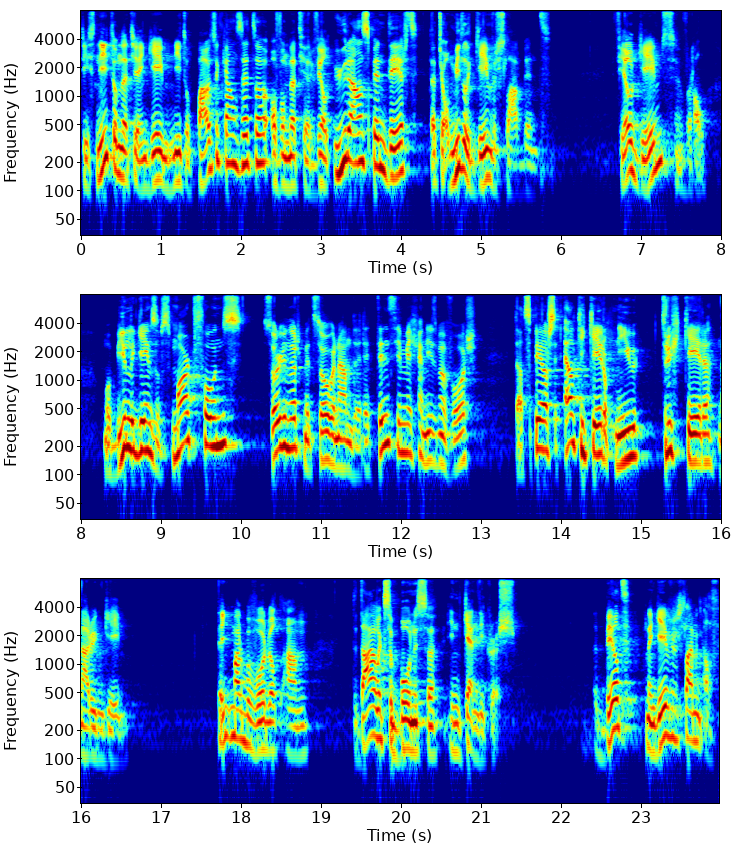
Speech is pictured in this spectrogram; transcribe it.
Het is niet omdat je een game niet op pauze kan zetten of omdat je er veel uren aan spendeert dat je onmiddellijk gameverslaafd bent. Veel games, en vooral mobiele games op smartphones, zorgen er met zogenaamde retentiemechanismen voor dat spelers elke keer opnieuw terugkeren naar hun game. Denk maar bijvoorbeeld aan de dagelijkse bonussen in Candy Crush. Het beeld van een gameverslaving als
